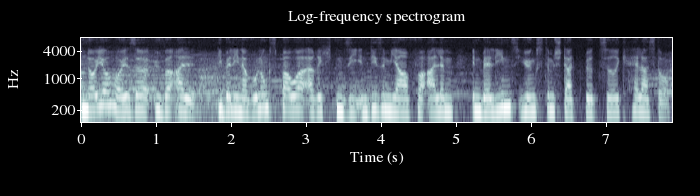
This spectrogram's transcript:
Neue Häuser überall. Die Berliner Wohnungsbauer errichten sie in diesem Jahr vor allem in Berlins jüngstem Stadtbezirk Hellersdorf.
